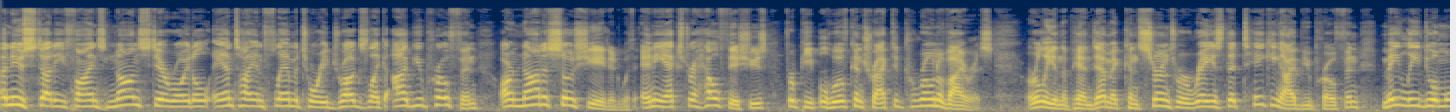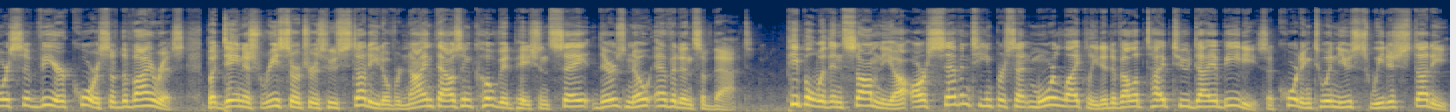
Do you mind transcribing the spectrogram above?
A new study finds non-steroidal anti-inflammatory drugs like ibuprofen are not associated with any extra health issues for people who have contracted coronavirus. Early in the pandemic, concerns were raised that taking ibuprofen may lead to a more severe course of the virus. But Danish researchers who studied over 9,000 COVID patients say there's no evidence of that. People with insomnia are 17% more likely to develop type 2 diabetes, according to a new Swedish study.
